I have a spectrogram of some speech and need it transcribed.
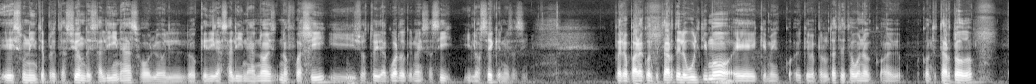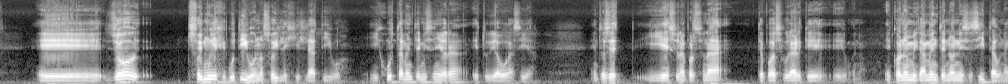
Es una interpretación de Salinas o lo, lo que diga Salinas, no, es, no fue así y yo estoy de acuerdo que no es así y lo sé que no es así. Pero para contestarte lo último, eh, que, me, que me preguntaste, está bueno contestar todo. Eh, yo soy muy ejecutivo, no soy legislativo. Y justamente mi señora estudió abogacía. Entonces, y es una persona, te puedo asegurar que, eh, bueno, económicamente no necesita una,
